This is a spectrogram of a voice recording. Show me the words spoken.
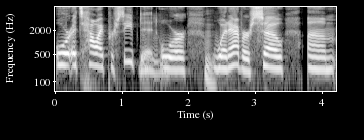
or it's how I perceived it, Mhm. or Hmm. whatever. So, um,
